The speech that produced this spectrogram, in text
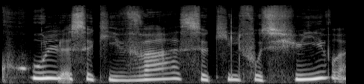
coule, ce qui va, ce qu'il faut suivre.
